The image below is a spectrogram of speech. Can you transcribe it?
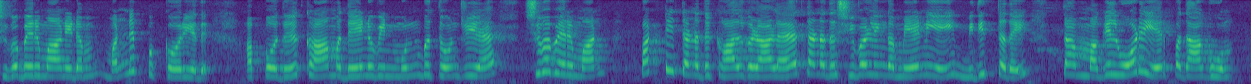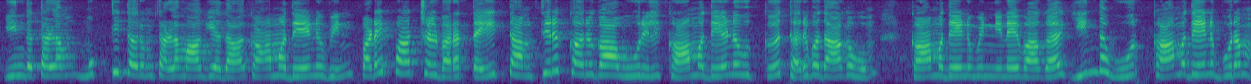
சிவபெருமானிடம் மன்னிப்பு கோரியது. அப்போது காமதேனுவின் முன்பு தோன்றிய சிவபெருமான் பட்டி தனது கால்களால் தனது சிவலிங்க மேனியை மிதித்ததை தாம் மகிழ்வோடு ஏற்பதாகவும் இந்த தளம் முக்தி தரும் தளமாகியதால் காமதேனுவின் படைப்பாற்றல் வரத்தை தாம் திருக்கருகாவூரில் காமதேனுவுக்கு தருவதாகவும் காமதேனுவின் நினைவாக இந்த ஊர் காமதேனுபுரம்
